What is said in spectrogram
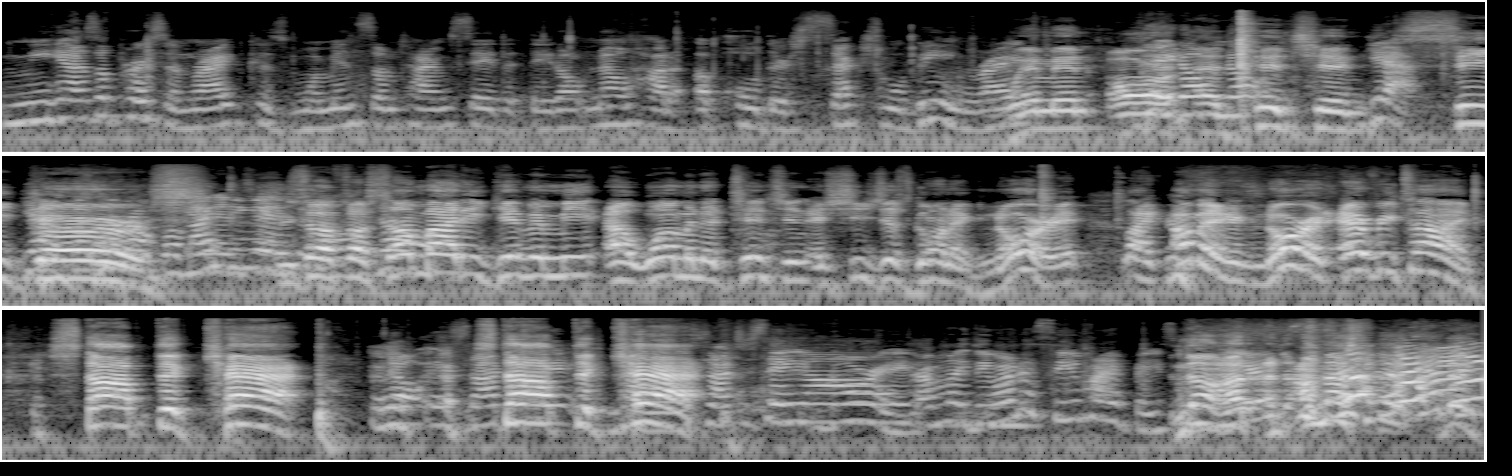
me as a person, right? Because women sometimes say that they don't know how to uphold their sexual being, right? Women are attention yeah. seekers. Yeah, no, no, no. my thing is, so if somebody giving me a woman attention and she's just gonna ignore it, like I'm gonna ignore it every time. Stop the cap. No, Stop say, the cat. No, it's not to say ignore. I'm like, do you want to see my face? No, I, am not saying that. Like,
